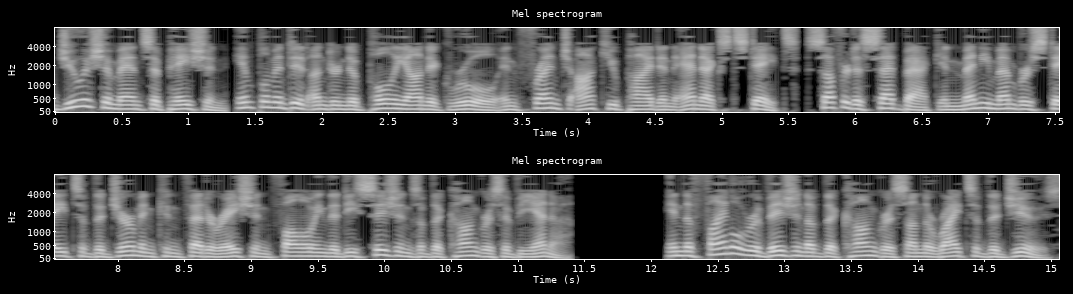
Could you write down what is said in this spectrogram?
Jewish emancipation, implemented under Napoleonic rule in French-occupied and annexed states, suffered a setback in many member states of the German Confederation following the decisions of the Congress of Vienna. In the final revision of the Congress on the Rights of the Jews,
